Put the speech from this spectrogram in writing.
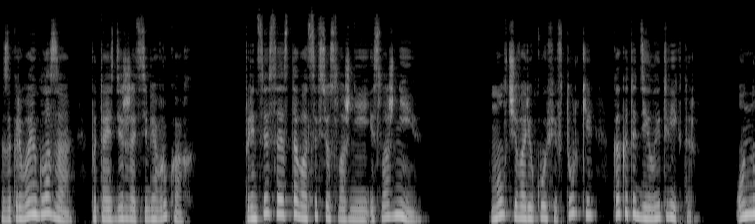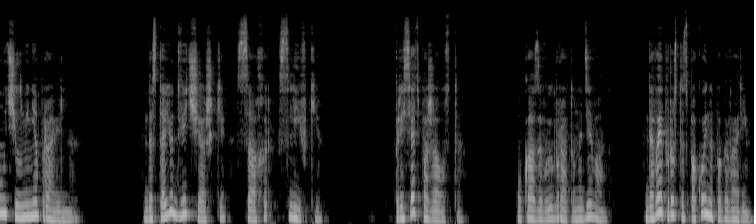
Закрываю глаза, пытаясь держать себя в руках. Принцессой оставаться все сложнее и сложнее. Молча варю кофе в турке, как это делает Виктор. Он научил меня правильно. Достаю две чашки, сахар, сливки. «Присядь, пожалуйста». Указываю брату на диван. «Давай просто спокойно поговорим.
